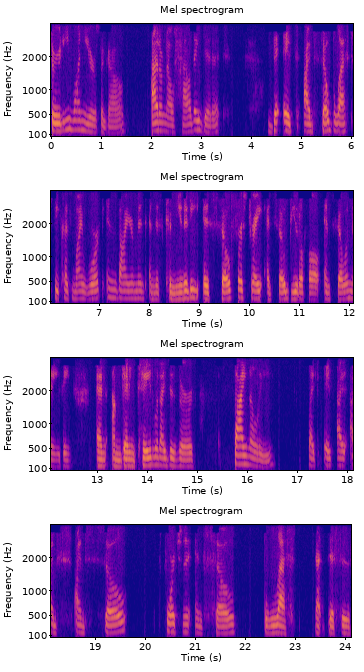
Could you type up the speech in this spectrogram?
31 years ago. I don't know how they did it. It's I'm so blessed because my work environment and this community is so first rate and so beautiful and so amazing and I'm getting paid what I deserve. Finally like it I I'm I'm so fortunate and so blessed that this is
